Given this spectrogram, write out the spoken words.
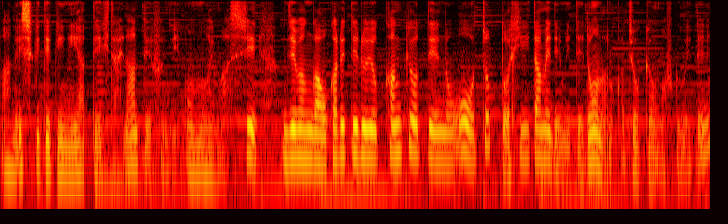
あの意識的にやっていきたいなっていうふうに思いますし自分が置かれてる環境っていうのをちょっと引いた目で見てどうなのか状況も含めてね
